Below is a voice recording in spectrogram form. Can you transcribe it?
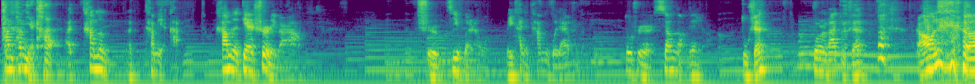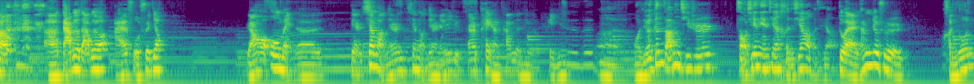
他们他们也看，啊，他们呃，他们也看，他们的电视里边啊，是基本上我没看见他们国家有什么，都是香港电影，《赌神》，周润发《赌神》，然后那个啊 WWF 摔跤，然后欧美的电视、香港电视、香港电视连续剧，但是配上他们的那个配音，嗯，我觉得跟咱们其实早些年前很像很像。对他们就是很多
